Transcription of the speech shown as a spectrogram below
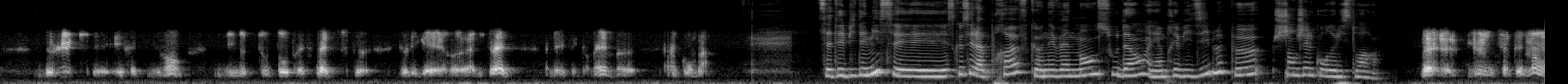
Cette épidémie, c'est est-ce que c'est la preuve qu'un événement soudain et imprévisible peut changer le cours de l'histoire ben, euh, Certainement.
